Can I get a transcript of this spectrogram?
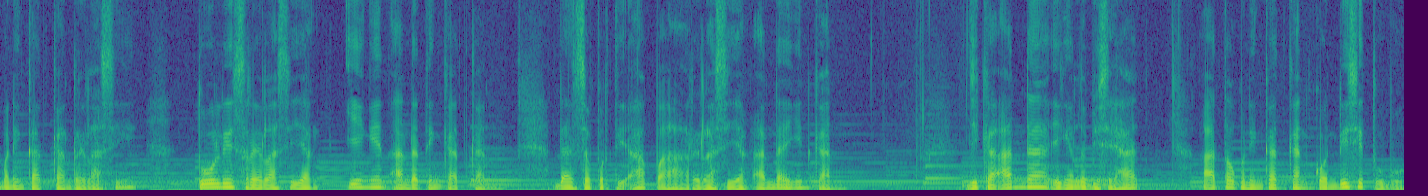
meningkatkan relasi, tulis relasi yang ingin Anda tingkatkan dan seperti apa relasi yang Anda inginkan. Jika Anda ingin lebih sehat atau meningkatkan kondisi tubuh,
